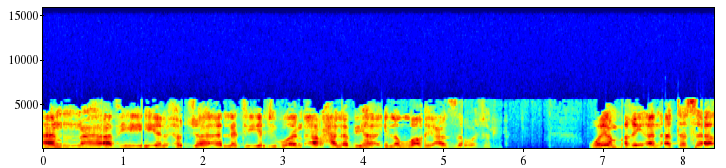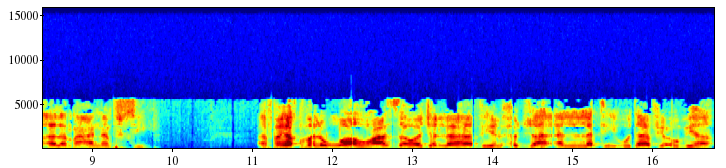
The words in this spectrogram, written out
أن هذه هي الحجة التي يجب أن أرحل بها إلى الله عز وجل. وينبغي أن أتساءل مع نفسي أفيقبل الله عز وجل هذه الحجة التي أدافع بها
